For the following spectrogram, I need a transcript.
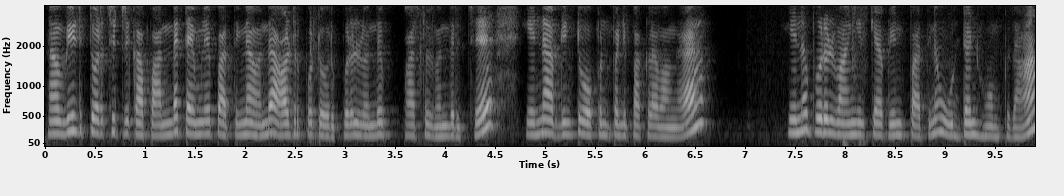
நான் வீடு தொடச்சிட்ருக்கேன் அப்போ அந்த டைம்லேயே பார்த்தீங்கன்னா வந்து ஆர்டர் போட்ட ஒரு பொருள் வந்து பார்சல் வந்துருச்சு. என்ன அப்படின்ட்டு ஓப்பன் பண்ணி பார்க்கலாம் வாங்க என்ன பொருள் வாங்கியிருக்கேன் அப்படின்னு பார்த்தீங்கன்னா உட்டன் ஹோம்ப்பு தான்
